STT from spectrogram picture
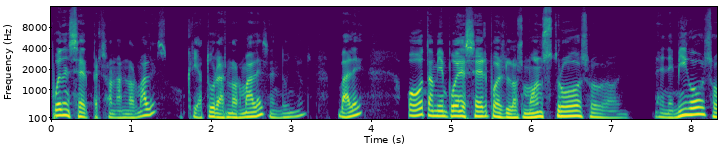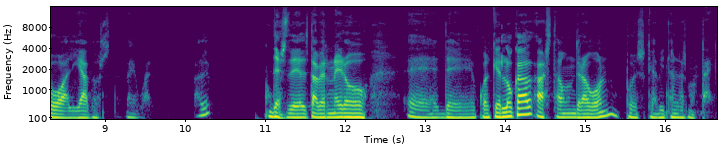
Pueden ser personas normales o criaturas normales en Dungeons, ¿vale? O también pueden ser pues los monstruos o enemigos o aliados, da igual, ¿vale? Desde el tabernero eh, de cualquier local hasta un dragón pues que habita en las montañas.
